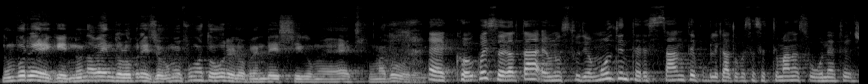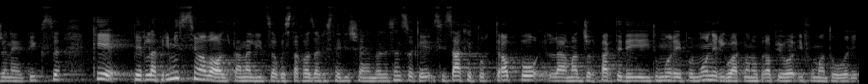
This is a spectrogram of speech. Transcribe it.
Non vorrei che non avendolo preso come fumatore lo prendessi come ex fumatore. Ecco, questo in realtà è uno studio molto interessante pubblicato questa settimana su Nature Genetics che per la primissima volta analizza questa cosa che stai dicendo, nel senso che si sa che purtroppo la maggior parte dei tumori ai polmoni riguardano proprio i fumatori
